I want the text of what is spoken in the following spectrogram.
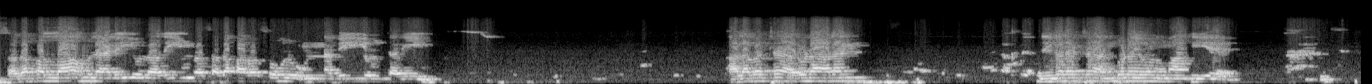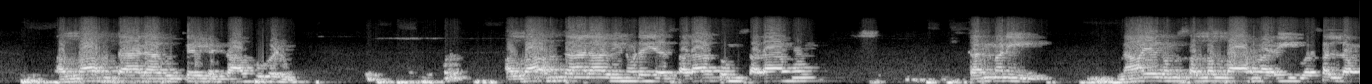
صدق الله العلي العظيم وصدق رسوله النبي الكريم அளவற்ற அருளாளன் நிகரற்ற அன்புடையவனுமாகிய அல்லாஹு தாலாவுக்கே எல்லா புகழும் அல்லாஹு தாலாவினுடைய சலாத்தும் சலாமும் கண்மணி நாயகம் சல்லல்லாஹு அலி வசல்லம்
